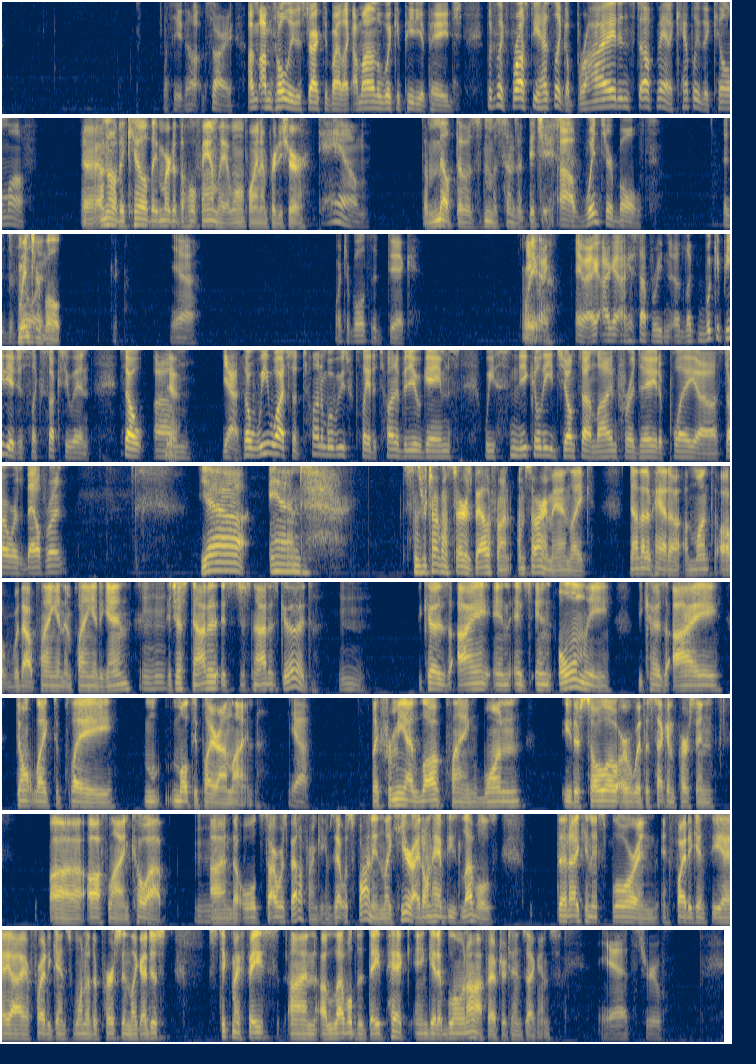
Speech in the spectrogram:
Let's see. No, I'm sorry. I'm I'm totally distracted by like I'm on the Wikipedia page. Looks like Frosty has like a bride and stuff. Man, I can't believe they kill him off. Uh, oh no, they killed, they murdered the whole family at one point. I'm pretty sure. Damn. To melt those sons of bitches. Uh, Winterbolt is the villain. Winterbolt. Yeah. Winterbolt's a dick. Oh, Anyway, yeah. anyway, I, I, I can stop reading. Uh, like Wikipedia just like sucks you in. So, um, yeah. So we watched a ton of movies. We played a ton of video games. We sneakily jumped online for a day to play uh, Star Wars Battlefront. Yeah, and since we're talking about Star Wars Battlefront, I'm sorry, man. Like now that I've had a, a month without playing it and playing it again, Mm-hmm. it's just not. It's just not as good. Mm. Because I and and only because I don't like to play m- multiplayer online. Yeah. Like for me, I love playing one, either solo or with a second person, uh, offline co-op on the old Star Wars Battlefront games. That was fun. And like here, I don't have these levels that I can explore and, and fight against the AI or fight against one other person. Like I just stick my face on a level that they pick and get it blown off after 10 seconds. Yeah, it's true.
